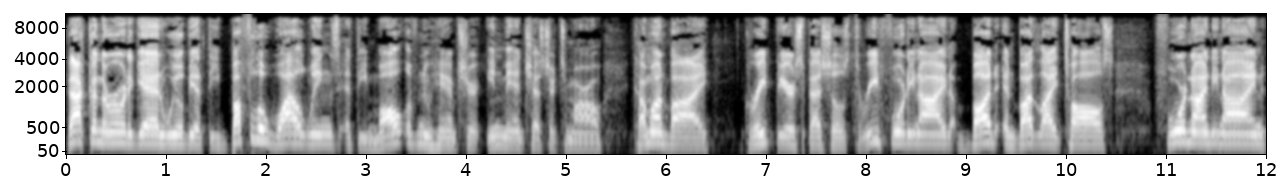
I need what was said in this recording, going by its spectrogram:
Back on the road again. We'll be at the Buffalo Wild Wings at the Mall of New Hampshire in Manchester tomorrow. Come on by. Great beer specials. Three forty nine Bud and Bud Light Talls. Four ninety nine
